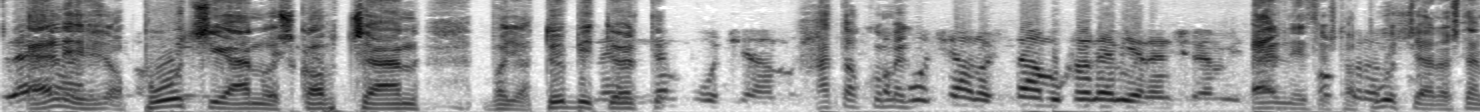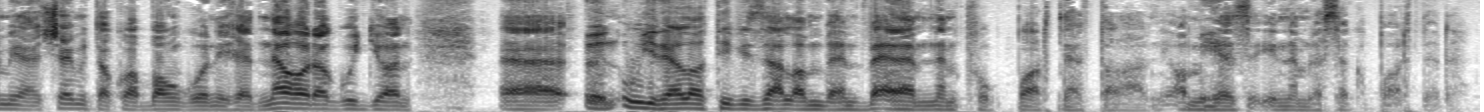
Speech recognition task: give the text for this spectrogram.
Elnézést, a Pócsi János kapcsán, vagy a többi Nem, történet... nem Pócs János. Hát akkor a meg- Pócs János számukra nem jelent semmit. Elnézést, a Pócsi János nem jelent semmit, akkor a bangon is, hát ne haragudjon, eh, ön úgy relativizál, amiben velem nem fog partnert találni, amihez én nem leszek a partnere.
